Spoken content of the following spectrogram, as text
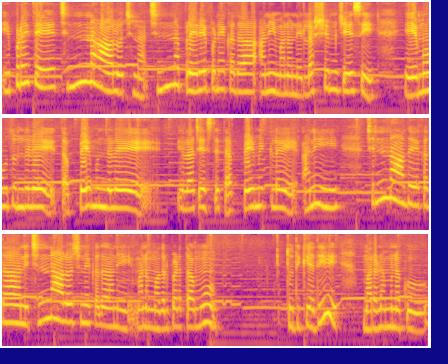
ఎప్పుడైతే చిన్న ఆలోచన చిన్న ప్రేరేపణే కదా అని మనం నిర్లక్ష్యం చేసి ఏమవుతుందిలే తప్పే ముందులే ఇలా చేస్తే తప్పేమిట్లే అని చిన్న అదే కదా అని చిన్న ఆలోచనే కదా అని మనం మొదలు పెడతాము. తుదికి అది మరణమునకు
